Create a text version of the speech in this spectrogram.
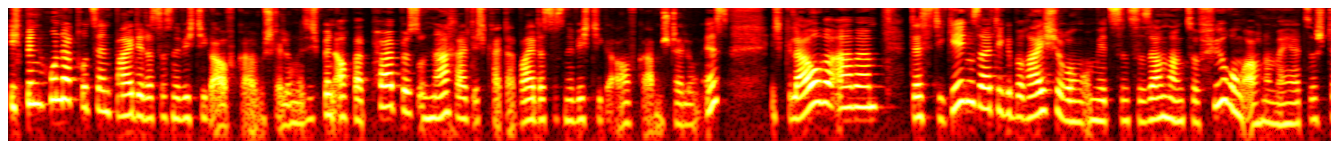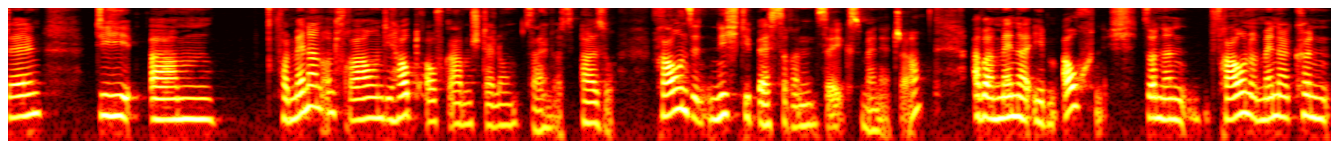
Ich bin 100 Prozent bei dir, dass das eine wichtige Aufgabenstellung ist. Ich bin auch bei Purpose und Nachhaltigkeit dabei, dass das eine wichtige Aufgabenstellung ist. Ich glaube aber, dass die gegenseitige Bereicherung, um jetzt den Zusammenhang zur Führung auch nochmal herzustellen, die ähm, von Männern und Frauen die Hauptaufgabenstellung sein wird. Also Frauen sind nicht die besseren CX-Manager, aber Männer eben auch nicht, sondern Frauen und Männer können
